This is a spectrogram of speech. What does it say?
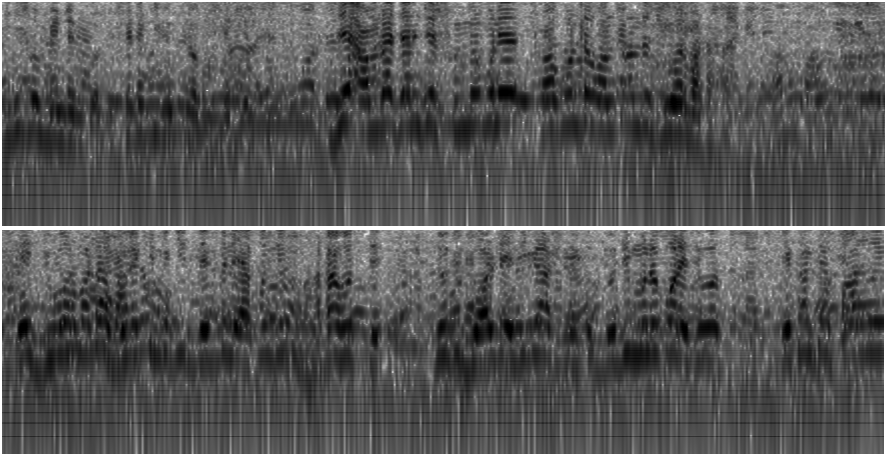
জিনিসও মেনটেন করবে, সেটা কি রকম দেখবেন? যে আমরা জানি যে সুন্দরবনে ছ ঘণ্টা অন্তর অন্তর জোয়ার মাঠা হয়। এই জোয়ার ভাটা হলে কিন্তু কি দেখবেন এখন যেহেতু ভাটা হচ্ছে, যেহেতু জলটা এদিকে আসছে যদি মনে করে যে এখান থেকে পার হয়ে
